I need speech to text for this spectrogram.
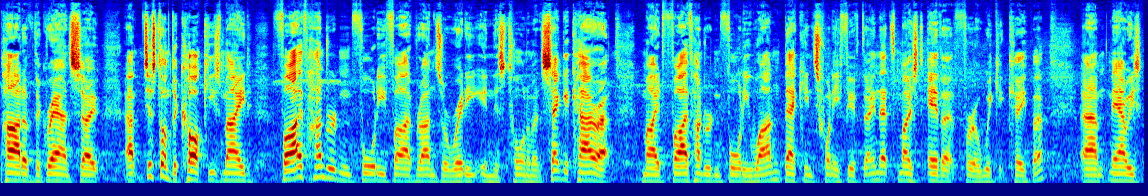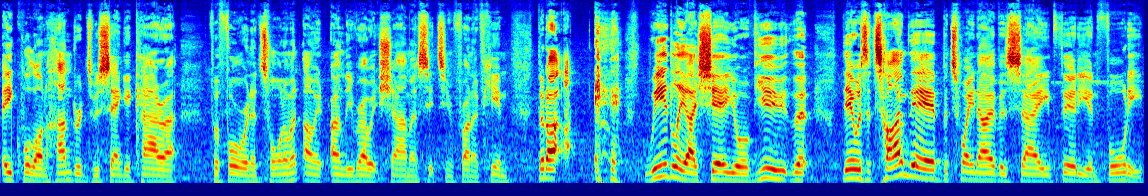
part of the ground. So uh, just on De Kock, he's made 545 runs already in this tournament. Sangakkara made 541 back in 2015. That's most ever for a wicket keeper. Um, now he's equal on hundreds with Sangakkara for four in a tournament. Only Rohit Sharma sits in front of him. But I, weirdly, I share your view that there was a time there between overs, say 30 and 40,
